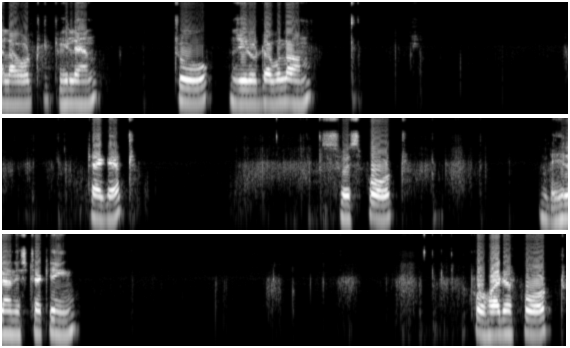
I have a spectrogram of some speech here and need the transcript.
allowed VLAN 2 0 double on target switch port VLAN stacking provider port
